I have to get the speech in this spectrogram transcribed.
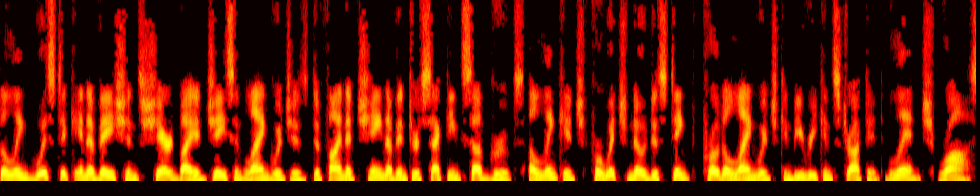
The linguistic innovations shared by adjacent languages define a chain of intersecting subgroups a linkage, for which no distinct proto-language can be reconstructed. Lynch, Ross,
